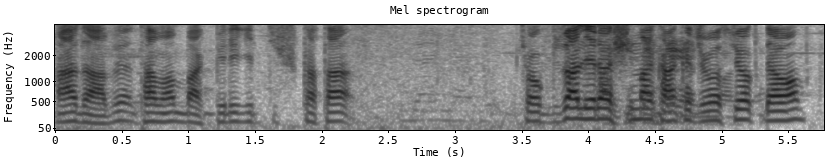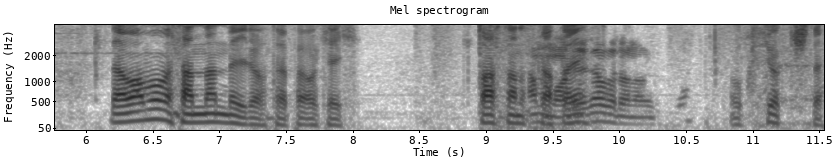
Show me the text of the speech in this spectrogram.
Hadi abi tamam bak biri gitti şu kata. Çok güzel yere tepeme kanka cıvası yok devam. Devam ama senden değil o tepe okey. Tutarsanız Ama katayı. onu. Ultisi yok işte.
